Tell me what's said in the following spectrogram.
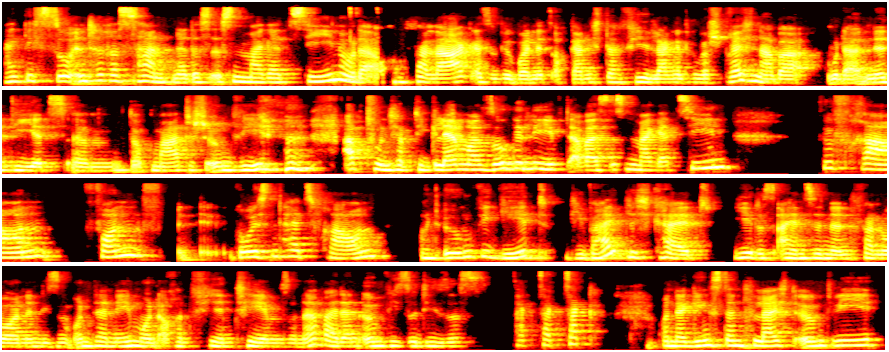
Eigentlich so interessant, ne? Das ist ein Magazin oder auch ein Verlag. Also wir wollen jetzt auch gar nicht da viel lange drüber sprechen, aber oder ne, die jetzt ähm, dogmatisch irgendwie abtun. Ich habe die Glamour so geliebt, aber es ist ein Magazin für Frauen von äh, größtenteils Frauen und irgendwie geht die Weiblichkeit jedes Einzelnen verloren in diesem Unternehmen und auch in vielen Themen, so, ne? Weil dann irgendwie so dieses Zack, Zack, Zack. Und da ging es dann vielleicht irgendwie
